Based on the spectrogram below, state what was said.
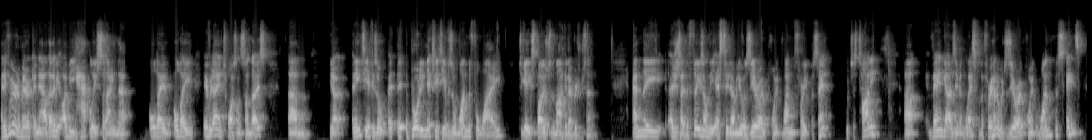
And if we were in America now, that'd be I'd be happily saying that all day, all day, every day, and twice on Sundays. Um, you know, an ETF is a, a broad index ETF is a wonderful way to get exposed to the market average return. And the, as you say, the fees on the STW are 0.13%, which is tiny. Uh, Vanguard is even less for the 300, which is 0.1%.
